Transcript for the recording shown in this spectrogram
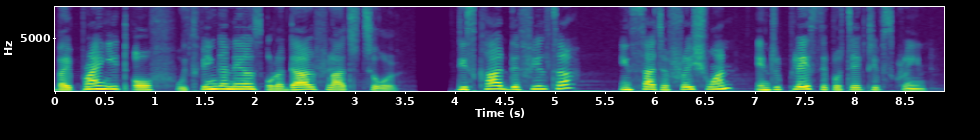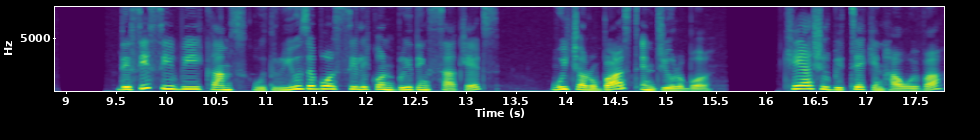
by prying it off with fingernails or a dull flat tool. Discard the filter, insert a fresh one, and replace the protective screen. The CCV comes with reusable silicone breathing circuits, which are robust and durable. Care should be taken, however,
